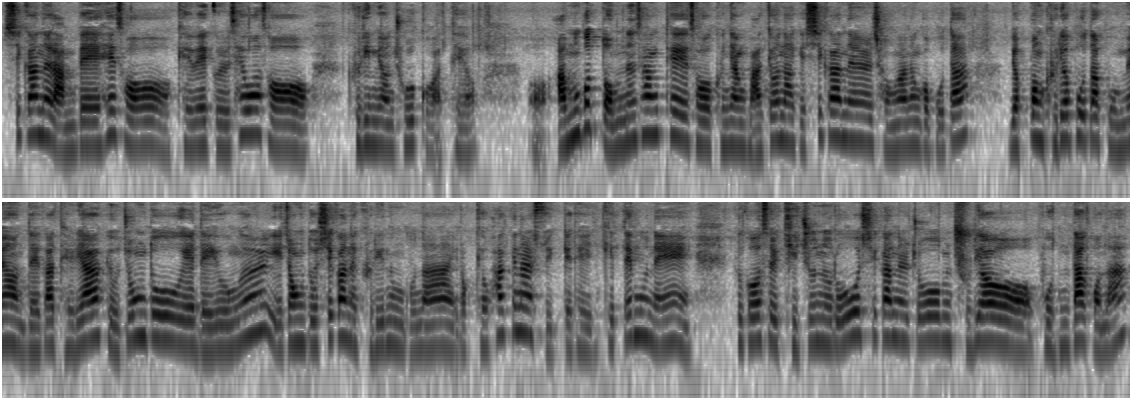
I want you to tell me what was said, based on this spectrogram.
시간을 안배해서 계획을 세워서 그리면 좋을 것 같아요. 어, 아무것도 없는 상태에서 그냥 막연하게 시간을 정하는 것보다 몇 번 그려보다 보면 내가 대략 요 정도의 내용을 이 정도 시간에 그리는구나 이렇게 확인할 수 있게 되기 때문에 그것을 기준으로 시간을 좀 줄여 본다거나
